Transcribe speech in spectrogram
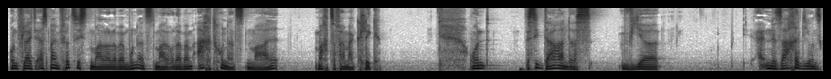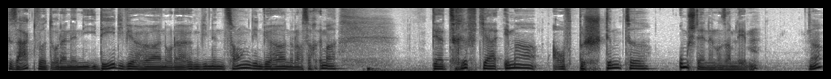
Und vielleicht erst beim 40. Mal oder beim 100. Mal oder beim 800. Mal macht es auf einmal Klick. Und das liegt daran, dass wir eine Sache, die uns gesagt wird oder eine Idee, die wir hören oder irgendwie einen Song, den wir hören oder was auch immer, der trifft ja immer auf bestimmte Umstände in unserem Leben. Ne?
